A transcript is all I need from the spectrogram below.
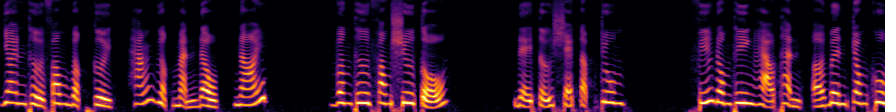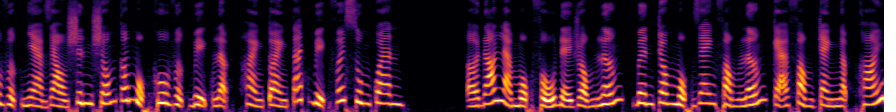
Do anh Thừa Phong bật cười, hắn gật mạnh đầu, nói: "Vân Thư Phong sư tổ, đệ tử sẽ tập trung." Phía Đông Thiên Hạo Thành, ở bên trong khu vực nhà giàu sinh sống có một khu vực biệt lập, hoàn toàn tách biệt với xung quanh. Ở đó là một phủ đệ rộng lớn, bên trong một gian phòng lớn, cả phòng tràn ngập khói.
